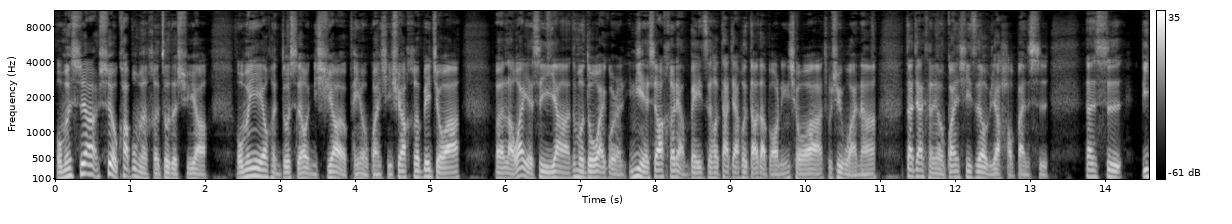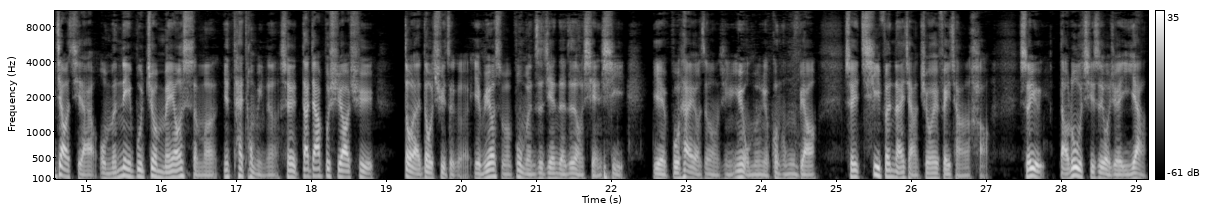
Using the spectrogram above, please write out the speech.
我们是要是有跨部门合作的需要，我们也有很多时候你需要有朋友关系，需要喝杯酒啊。呃，老外也是一样啊，那么多外国人，你也是要喝两杯之后，大家会打打保龄球啊，出去玩啊，大家可能有关系之后比较好办事。但是比较起来，我们内部就没有什么，因为太透明了，所以大家不需要去斗来斗去，这个也没有什么部门之间的这种嫌隙。也不太有这种情，因为我们有共同目标，所以气氛来讲就会非常的好。所以导入其实我觉得一样，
